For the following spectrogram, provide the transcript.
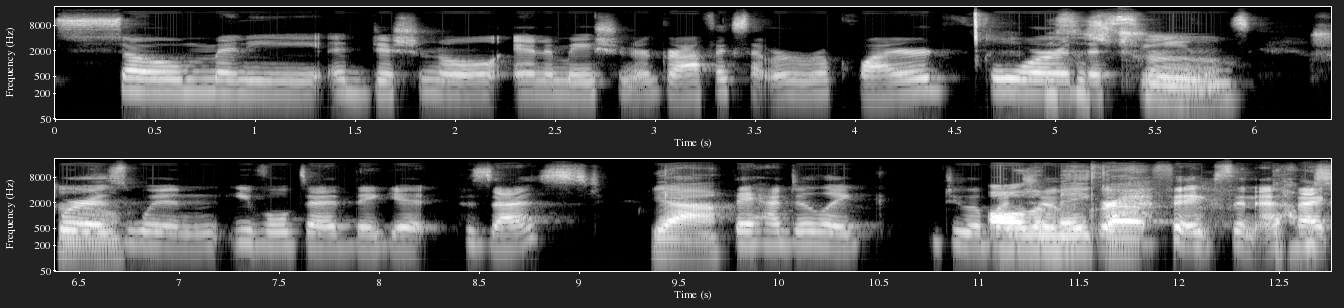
so many additional animation or graphics that were required for This the scenes. True. Whereas when Evil Dead they get possessed, yeah. they had to like do a bunch of makeup. graphics and FX was-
